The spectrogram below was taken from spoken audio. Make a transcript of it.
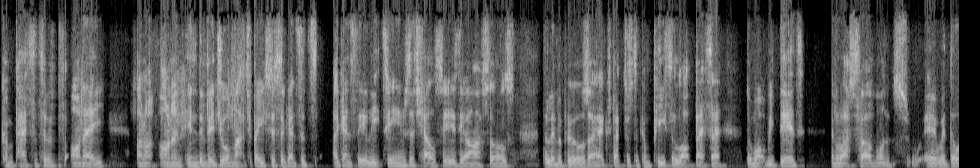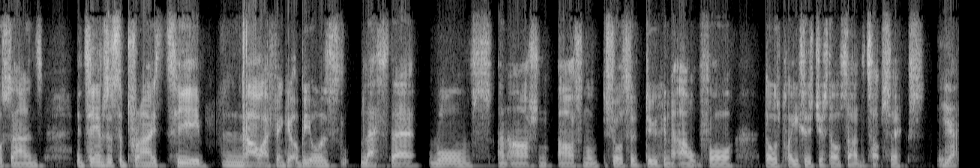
competitive on a on, a, on an individual match basis against against the elite teams, the Chelsea's, the Arsenals, the Liverpools. I expect us to compete a lot better than what we did in the last 12 months uh, with those signs. In terms of surprise team, no, I think it'll be us, Leicester, Wolves, and Arsenal, Arsenal sort of duking it out for those places just outside the top six. Yeah,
